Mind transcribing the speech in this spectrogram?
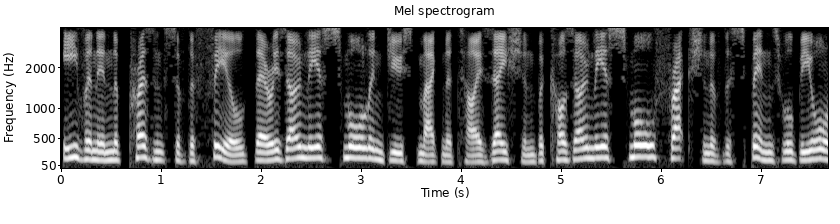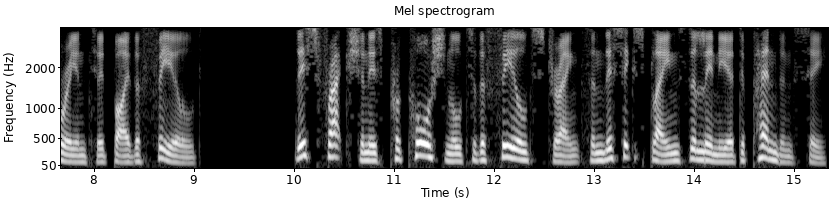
even in the presence of the field there is only a small induced magnetization because only a small fraction of the spins will be oriented by the field. This fraction is proportional to the field strength and this explains the linear dependency.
